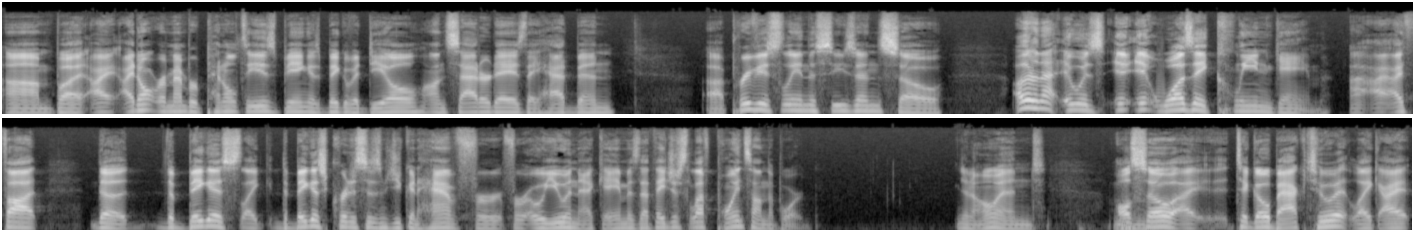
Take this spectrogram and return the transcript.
Um, but I, I don't remember penalties being as big of a deal on Saturday as they had been uh, previously in the season. So other than that, it was it, it was a clean game. I, I thought the the biggest like the biggest criticisms you can have for for OU in that game is that they just left points on the board. You know, and mm-hmm. also I to go back to it, like I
